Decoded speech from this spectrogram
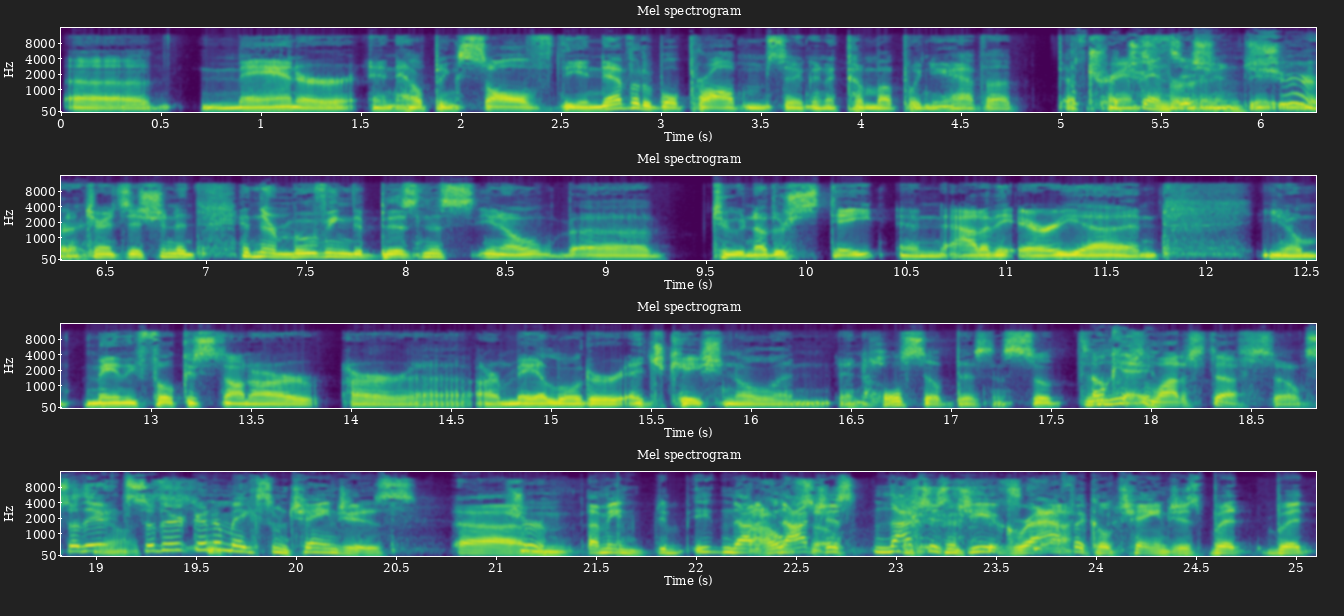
uh, manner and helping solve the inevitable problems that are going to come up when you have a, a transfer transition, and, sure. know, transition and, and they're moving the business, you know, uh, to another state and out of the area, and you know mainly focused on our our uh, our mail order educational and, and wholesale business. So there's Okay. a lot of stuff. So So they're you know, so they're going to make some changes. Um, Sure. I mean, it- I not not so. just not just geographical changes, but but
